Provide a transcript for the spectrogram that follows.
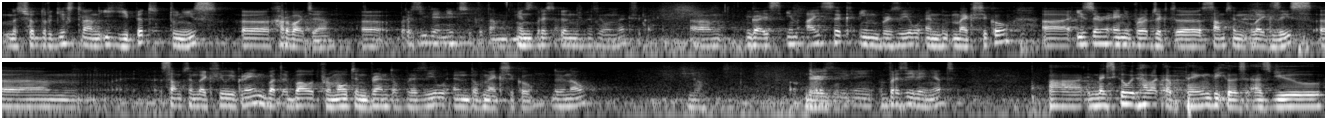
Насчет других стран Египет, Тунис, э, Хорватия. Э, Бразилия, Мексика, там In. Braz- in Brazil and Mexico. Um, guys, in ISEC in Brazil and Mexico, uh, is there any project, uh, something like this, um, something like Feel Ukraine, but about promoting brand of Brazil and of Mexico? Do you know? No, there в isn't. Бразилии нет. Uh, in Mexico, we have a campaign because, as you,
